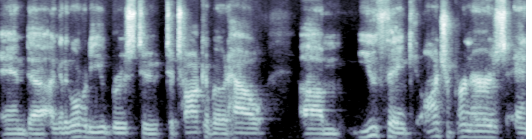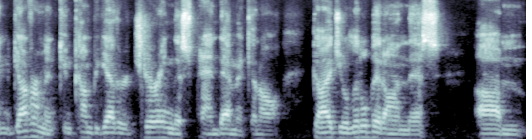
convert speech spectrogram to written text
and uh, I'm gonna go over to you, Bruce, to to talk about how um, you think entrepreneurs and government can come together during this pandemic, and I'll guide you a little bit on this. Um,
